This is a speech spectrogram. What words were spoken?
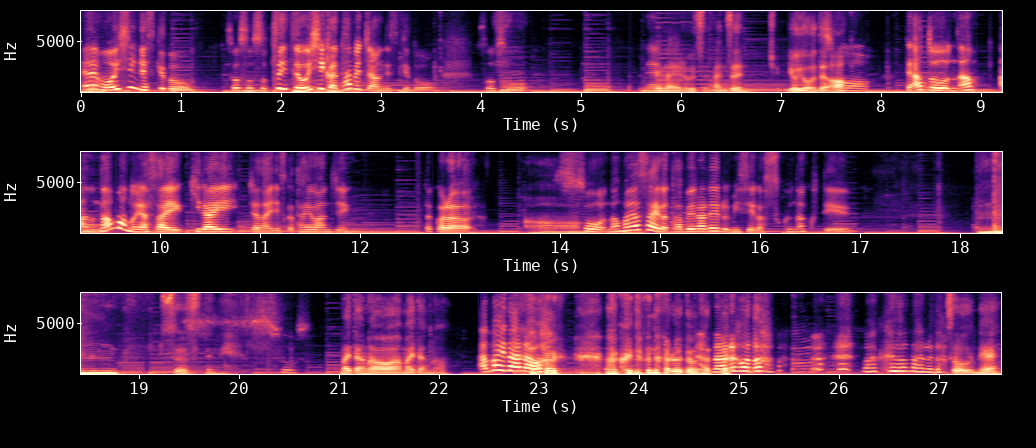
いやでも美味しいんですけど、そうそうそう、ついつい美味しいから食べちゃうんですけど、そうそう。原来如此，反正就油油的哈。そう。で、あとなあの生の野菜嫌いじゃないですか、台湾人。だから、啊，そう、生野菜が食べられる店が少なくて、嗯，そうですね。そうそう。麦当劳啊，麦当劳。甘いだろマクドナルドだっう。たなるほど。マクドナルド。そうね。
